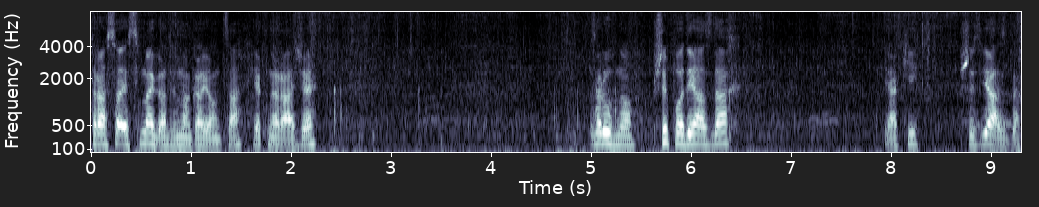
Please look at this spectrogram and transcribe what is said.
trasa jest mega wymagająca, jak na razie. Zarówno przy podjazdach, jak i przy zjazdach.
